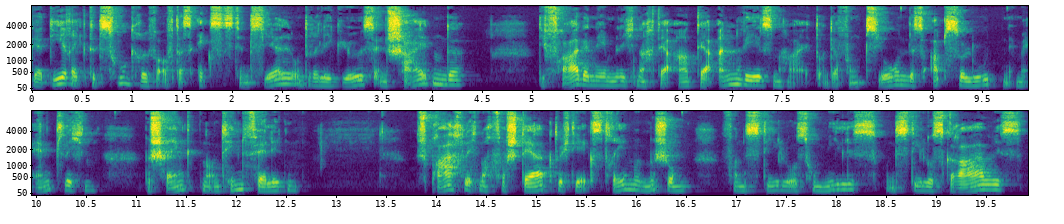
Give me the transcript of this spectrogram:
der direkte Zugriff auf das existenziell und religiös Entscheidende, die Frage nämlich nach der Art der Anwesenheit und der Funktion des Absoluten im Endlichen, Beschränkten und Hinfälligen, sprachlich noch verstärkt durch die extreme Mischung von Stilus humilis und Stilus gravis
